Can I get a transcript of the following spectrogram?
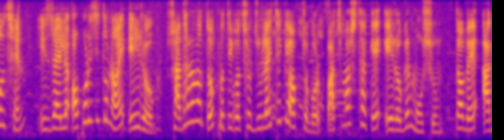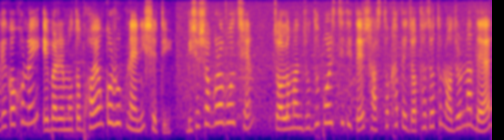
বলছেন, ইসরায়েলে অপরিচিত নয় এই রোগ। সাধারণত প্রতি বছর জুলাই থেকে অক্টোবর পাঁচ মাস থাকে এই রোগের মৌসুম। তবে আগে কখনোই এবারের মতো ভয়ঙ্কর রূপ নেয়নি সেটি। বিশেষজ্ঞরা বলছেন চলমান যুদ্ধ পরিস্থিতিতে স্বাস্থ্য খাতে যথাযথ নজর না দেয়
